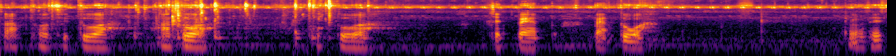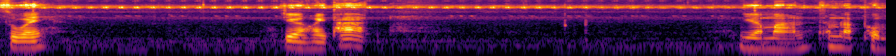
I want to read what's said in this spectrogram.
สามตัวสี่ตัวห้าตัวหกตัวเจ็ดแปดแปดตัว ตัวที่สวยเหยื่อหอยทากเหยื่อหมานสำหรับผม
